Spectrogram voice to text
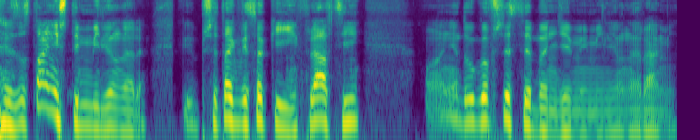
zostaniesz tym milionerem. Przy tak wysokiej inflacji, no niedługo wszyscy będziemy milionerami.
